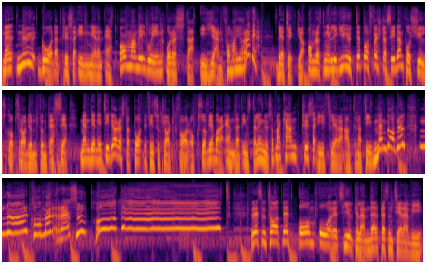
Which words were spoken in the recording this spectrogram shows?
Men nu går det att kryssa in mer än ett om man vill gå in och rösta igen. Får man göra det? Det tycker jag. Omröstningen ligger ju ute på första sidan på kylskåpsradion.se. Men det ni tidigare har röstat på, det finns såklart kvar också. Vi har bara ändrat inställning nu så att man kan kryssa i flera alternativ. Men Gabriel, när kommer resultatet? Resultatet om årets julkalender presenterar vi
